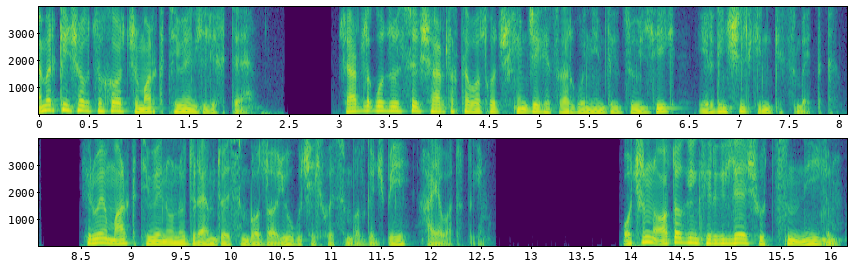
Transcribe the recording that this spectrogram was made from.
Америкийн шог зохиолч Марк Твен хэлэхдээ шаардлагагүй зүйлсийг шаардлагатай болгож хэмжээ хязгааргүй нэмдэг зүйлийг иргэншил гин гэсэн байдаг. Хэрвээ Марк Твен өнөөдөр амьд байсан бол юу гэж хэлэх байсан бол гэж би хаяа боддог юм. Учир нь одоогийн хэрэглээ шүтсэн нийгэм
